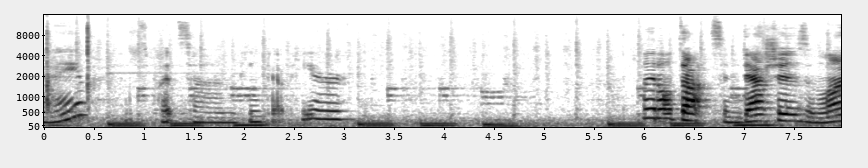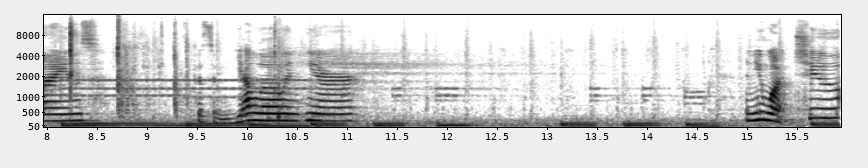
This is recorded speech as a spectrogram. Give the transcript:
Okay, let's put some pink up here. Little dots and dashes and lines. Let's put some yellow in here. And you want two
